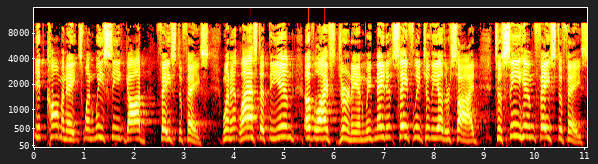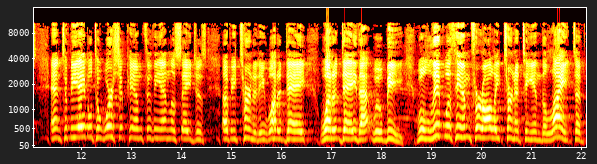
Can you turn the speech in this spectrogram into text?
It culminates when we see God face to face. When at last, at the end of life's journey, and we've made it safely to the other side, to see Him face to face and to be able to worship Him through the endless ages of eternity. What a day, what a day that will be. We'll live with Him for all eternity in the light of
